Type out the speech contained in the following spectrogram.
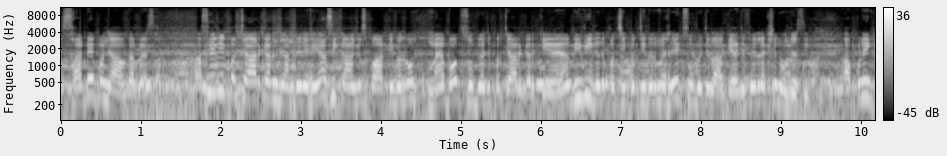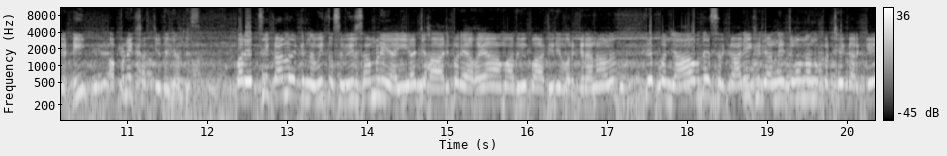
ਸਾਡੇ ਪੰਜਾਬ ਦਾ ਪੈਸਾ। ਅਸੀਂ ਵੀ ਪ੍ਰਚਾਰ ਕਰਨ ਜਾਂਦੇ ਰਹੇ ਹਾਂ। ਅਸੀਂ ਕਾਂਗਰਸ ਪਾਰਟੀ ਵੱਲੋਂ, ਮੈਂ ਬਹੁਤ ਸੂਬਿਆਂ 'ਚ ਪ੍ਰਚਾਰ ਕਰਕੇ ਆਇਆ 20 20 ਦਿਨ 25 25 ਦਿਨ ਮੈਂ ਹਰੇਕ ਸੂਬੇ 'ਚ ਲਾ ਕੇ ਆਇਆ, ਜਿੱਥੇ ਇਲੈਕਸ਼ਨ ਹੁੰਦੇ ਸੀ। ਆਪਣੀ ਗੱਡੀ, ਆਪਣੇ ਖਰਚੇ ਤੇ ਜਾਂਦੇ ਸੀ। ਪਰ ਇੱਥੇ ਕੱਲ ਇੱਕ ਨਵੀਂ ਤਸਵੀਰ ਸਾਹਮਣੇ ਆਈ ਆ, ਜਹਾਜ਼ ਭਰਿਆ ਹੋਇਆ ਆਮ ਆਦਮੀ ਪਾਰਟੀ ਦੇ ਵਰਕਰਾਂ ਨਾਲ ਤੇ ਪੰਜਾਬ ਦੇ ਸਰਕਾਰੀ ਖਜ਼ਾਨੇ 'ਚੋਂ ਉਹਨਾਂ ਨੂੰ ਇਕੱਠੇ ਕਰਕੇ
